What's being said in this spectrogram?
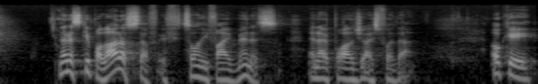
I'm going to skip a lot of stuff if it's only five minutes, and I apologize for that. Okay,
